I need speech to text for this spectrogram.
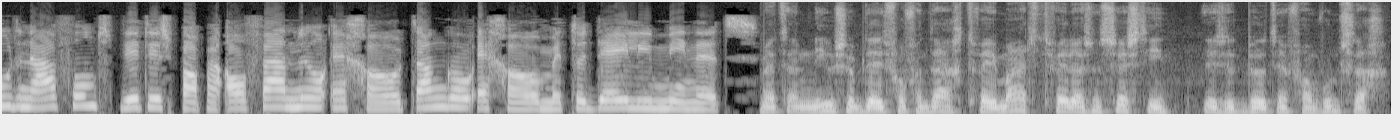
Goedenavond, dit is Papa Alpha 0 Echo Tango Echo met de Daily Minutes. Met een nieuwsupdate voor vandaag 2 maart 2016. Dit is het bulletin van woensdag.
